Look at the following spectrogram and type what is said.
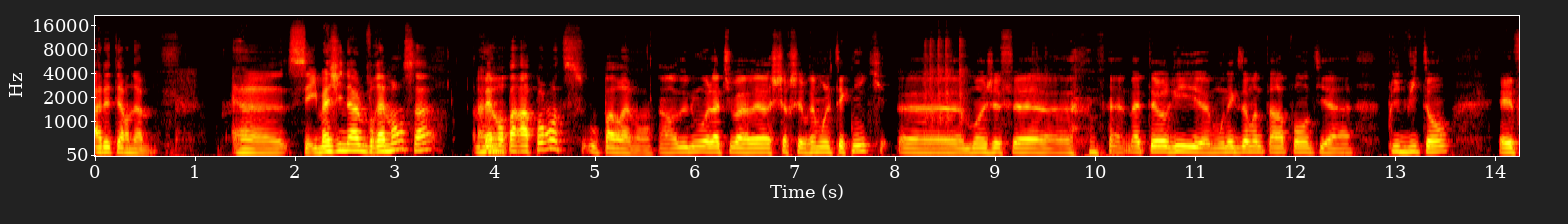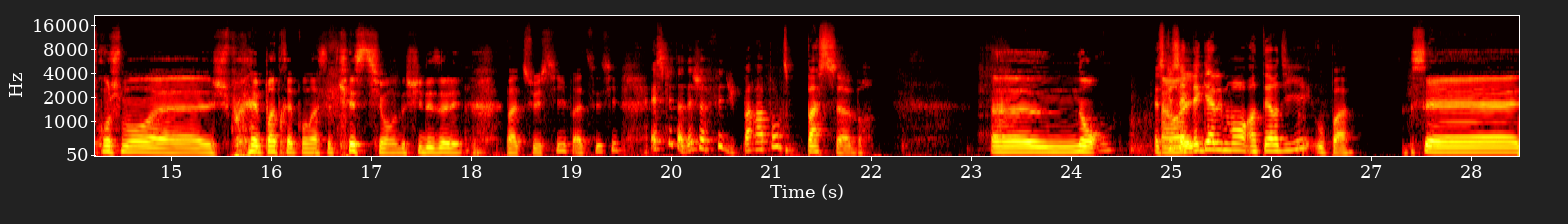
ad eternum. Euh, c'est imaginable vraiment ça? Même Alors- en parapente ou pas vraiment? Alors de nous, là, tu vas chercher vraiment le technique. Euh, moi, j'ai fait ma théorie, mon examen de parapente il y a plus de 8 ans. Et franchement, euh, je pourrais pas te répondre à cette question. Je suis désolé. Pas de souci, pas de souci. Est-ce que tu as déjà fait du parapente pas sobre? Euh, non. Est-ce que c'est euh, légalement interdit ou pas C'est,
